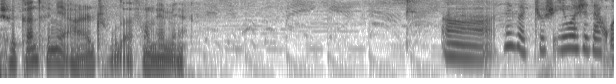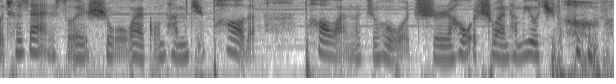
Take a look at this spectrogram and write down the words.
是干脆面还是煮的方便面？嗯，那个就是因为是在火车站，所以是我外公他们去泡的。泡完了之后我吃，然后我吃完他们又去泡吧，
